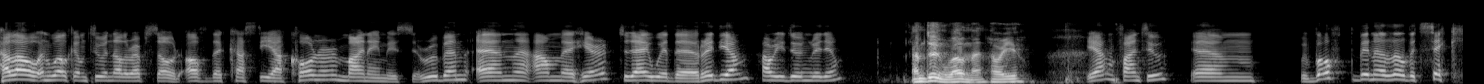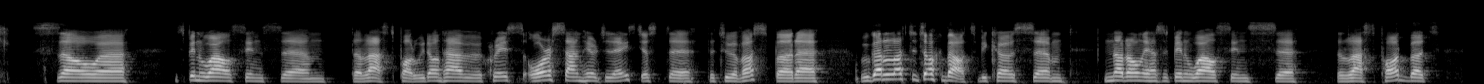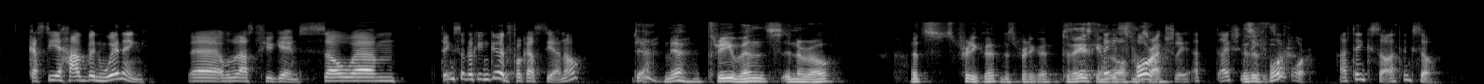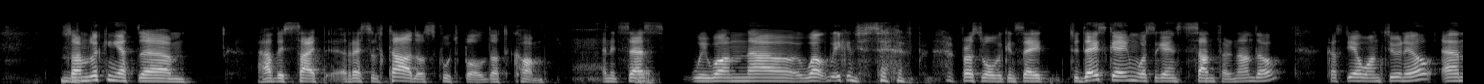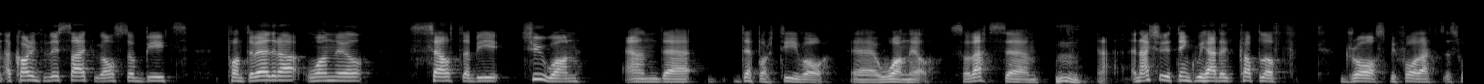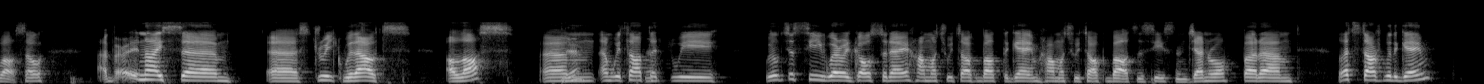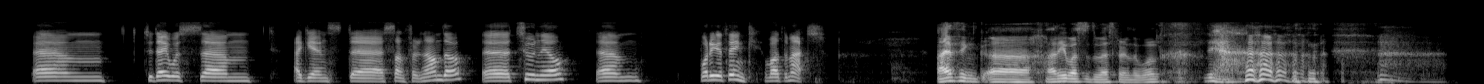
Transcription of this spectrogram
Hello and welcome to another episode of the Castilla Corner. My name is Ruben and I'm here today with uh, Hridyam. How are you doing, Hridyam? I'm doing well, man. How are you? Yeah, I'm fine too. Um, we've both been a little bit sick, so uh, it's been a while since um, the last pod. We don't have Chris or Sam here today. It's just uh, the two of us, but uh, we've got a lot to talk about because um, not only has it been a while since uh, the last pod, but Castilla have been winning uh, over the last few games. So um, things are looking good for Castilla, no? Yeah, yeah. Three wins in a row. That's pretty good. That's pretty good. Today's game I think was it's awesome. four, well. actually. I actually Is think it four? four. I think so. I think so. Hmm. So I'm looking at um, I have this site resultadosfootball.com, and it says we won now. Well, we can just say first of all we can say today's game was against San Fernando. Castilla won 2-0, and according to this site, we also beat Pontevedra 1-0, Celta B 2-1, and uh, Deportivo uh, 1-0. So that's um, Hmm. and I- actually think we had a couple of draws before that as well. So a very nice um, uh, streak without a loss. Um, Yeah. And we thought that we we'll just see where it goes today. How much we talk about the game, how much we talk about the season in general. But um, let's start with the game. Um, today was um, against uh, San Fernando, uh, 2-0. Um, what do you think about the match? I think uh, Arribas is the best player in the world. Yeah.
